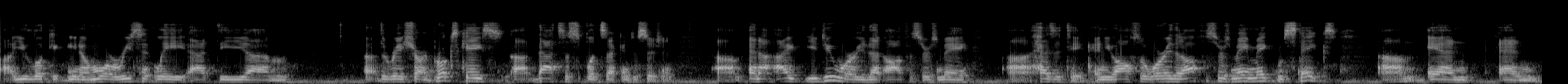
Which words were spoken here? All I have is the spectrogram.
uh, you look, you know, more recently at the um, uh, the Rayshard Brooks case, uh, that's a split-second decision. Um, and I, I, you do worry that officers may uh, hesitate, and you also worry that officers may make mistakes. Um, and and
